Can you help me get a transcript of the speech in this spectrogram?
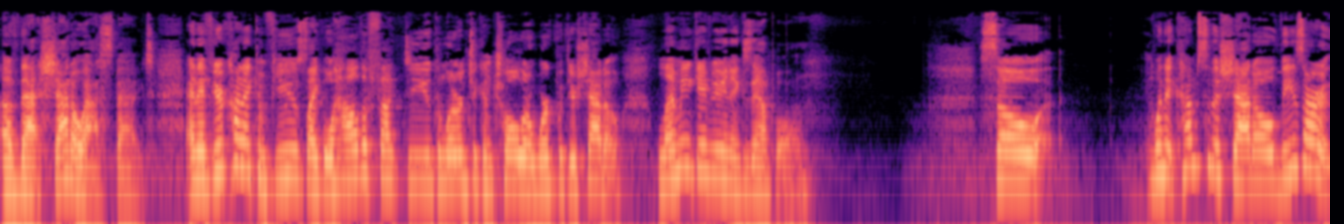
of that shadow aspect. And if you're kind of confused, like, well, how the fuck do you learn to control or work with your shadow? Let me give you an example. So, when it comes to the shadow, these are,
